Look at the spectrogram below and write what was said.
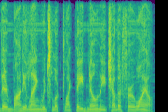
their body language looked like they'd known each other for a while.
